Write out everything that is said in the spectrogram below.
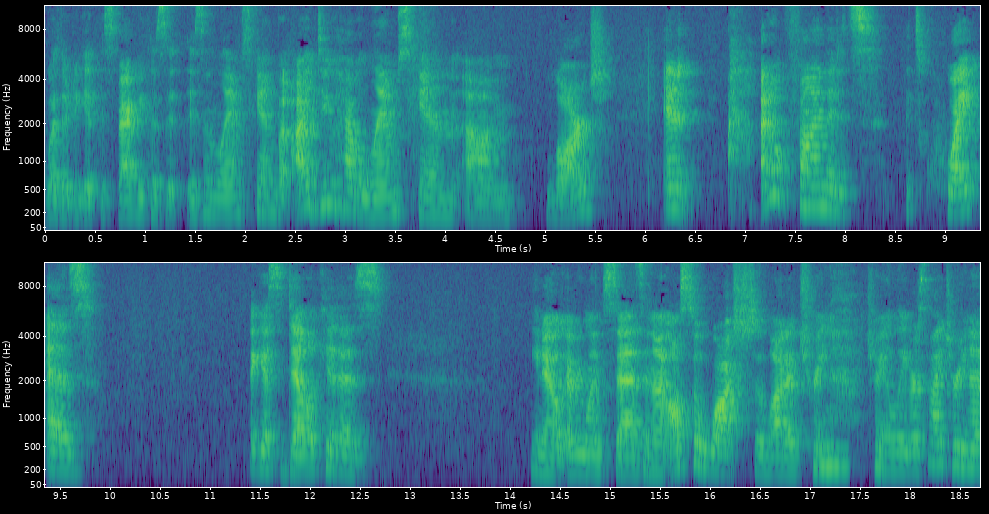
whether to get this bag because it is in lambskin, but I do have a lambskin um, large, and I don't find that it's it's quite as, I guess, delicate as, you know, everyone says. And I also watched a lot of Trina, Trina Levers. Hi, Trina.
